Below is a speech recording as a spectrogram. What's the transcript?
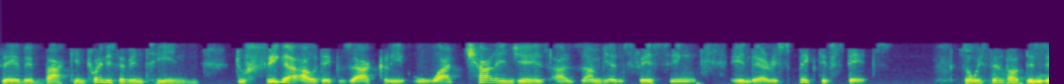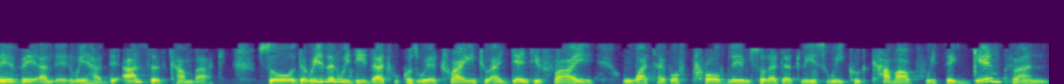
survey back in 2017 to figure out exactly what challenges are Zambians facing in their respective states. So we sent out the mm-hmm. survey and then we had the answers come back. So the reason we did that was because we are trying to identify what type of problem so that at least we could come up with a game plan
